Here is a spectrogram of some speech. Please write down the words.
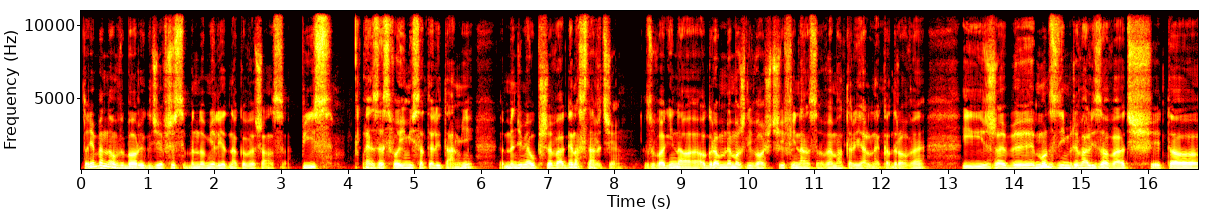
To nie będą wybory, gdzie wszyscy będą mieli jednakowe szanse. PiS ze swoimi satelitami będzie miał przewagę na starcie z uwagi na ogromne możliwości finansowe, materialne, kadrowe i żeby móc z nim rywalizować, to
